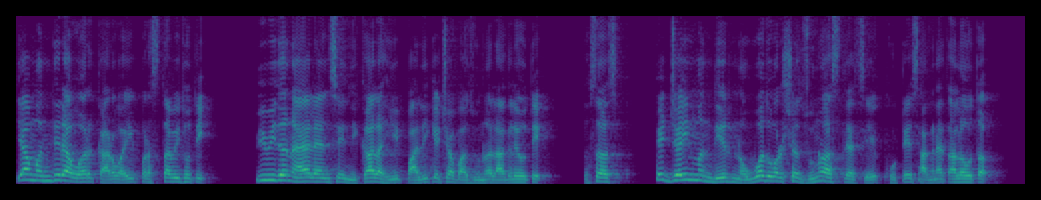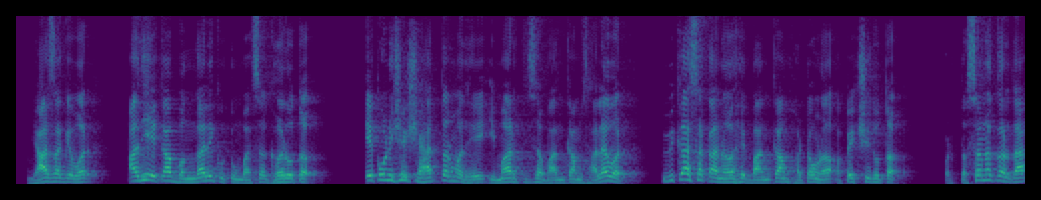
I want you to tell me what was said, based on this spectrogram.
या मंदिरावर कारवाई प्रस्तावित होती. विविध न्यायालयांचे निकालही पालिकेच्या बाजूनं लागले होते. तसंच हे जैन मंदिर नव्वद वर्ष जुनं असल्याचे खोटे सांगण्यात आलं होतं. या जागेवर आधी एका बंगाली कुटुंबाचं घर होतं. एकोणीसशे शहात्तरमध्ये इमारतीचं बांधकाम झाल्यावर विकासकानं हे बांधकाम हटवणं अपेक्षित होतं. पण तसं न करता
